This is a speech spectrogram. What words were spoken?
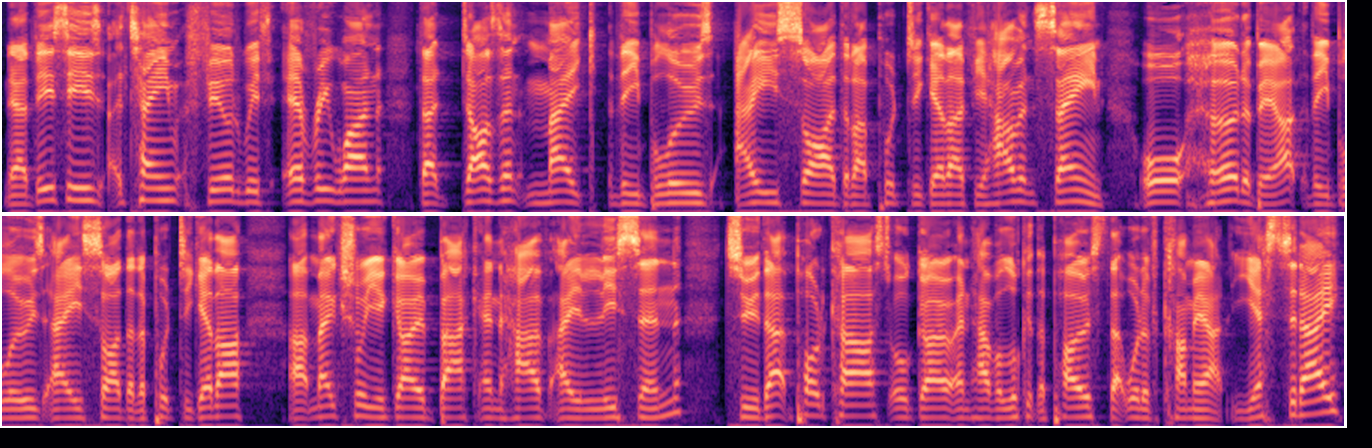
Now, this is a team filled with everyone that doesn't make the Blues A side that I put together. If you haven't seen or heard about the Blues A side that I put together, uh, make sure you go back and have a listen to that podcast or go and have a look at the post that would have come out yesterday.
